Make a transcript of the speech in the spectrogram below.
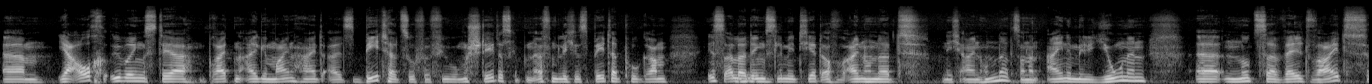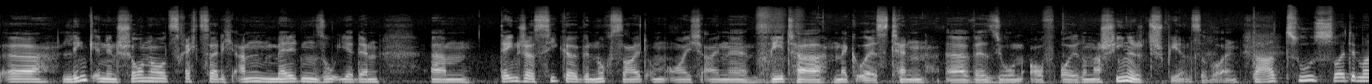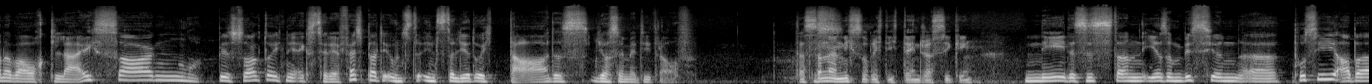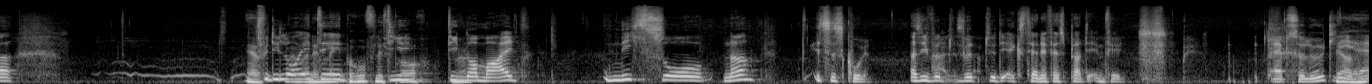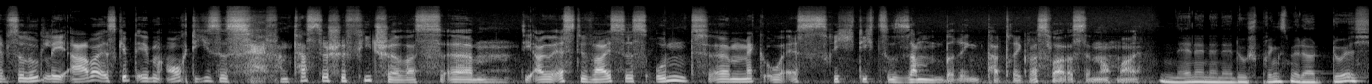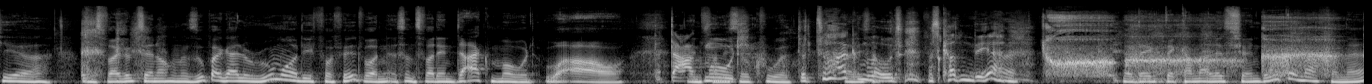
ähm, ja auch übrigens der breiten Allgemeinheit als Beta zur Verfügung steht. Es gibt ein öffentliches Beta-Programm, ist allerdings mhm. limitiert auf 100, nicht 100, sondern eine Million äh, Nutzer weltweit. Äh, Link in den Show Notes rechtzeitig anmelden, so ihr denn ähm, Danger Seeker genug seid, um euch eine Beta macOS 10 äh, Version auf eure Maschine spielen zu wollen. Dazu sollte man aber auch gleich sagen, besorgt euch eine externe Festplatte und installiert euch da das Yosemite drauf. Das, das ist dann nicht so richtig Danger Seeking. Nee, das ist dann eher so ein bisschen äh, Pussy, aber ja, für die Leute, die, braucht, die ne? normal nicht so, ne, ist es cool. Also ich würde würd, würd die externe Festplatte empfehlen. Absolutely, ja. absolutely. Aber es gibt eben auch dieses fantastische Feature, was ähm, die iOS-Devices und äh, macOS richtig zusammenbringt. Patrick, was war das denn nochmal? Nee, nee, nee, nee, du springst mir da durch hier. Und zwar gibt es ja noch eine super geile Rumor, die verfilmt worden ist, und zwar den Dark Mode. Wow. Der Dark den Mode. so cool. Der Dark Mode. Was kann denn der? Ja, der, der kann alles schön dunkel machen, ne?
